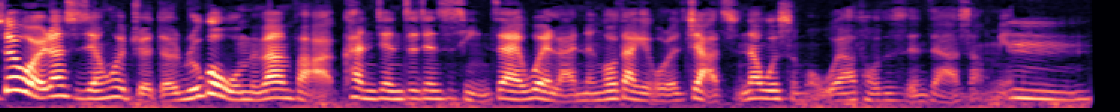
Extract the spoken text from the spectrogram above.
所以我有一段时间会觉得，如果我没办法看见这件事情在未来能够带给我的价值，那为什么我要投资时间在它上面？嗯，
